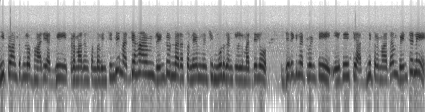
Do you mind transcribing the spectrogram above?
ఈ ప్రాంతంలో భారీ అగ్ని ప్రమాదం సంభవించింది. మధ్యాహ్నం రెండున్నర సమయం నుంచి మూడు గంటల మధ్యలో జరిగినటువంటి ఏదైతే అగ్ని ప్రమాదం వెంటనే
